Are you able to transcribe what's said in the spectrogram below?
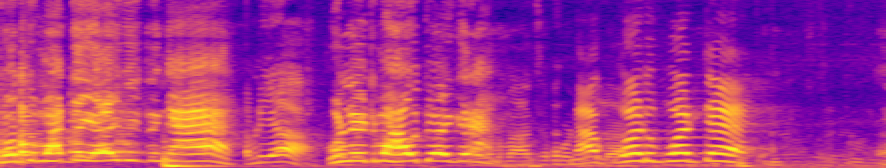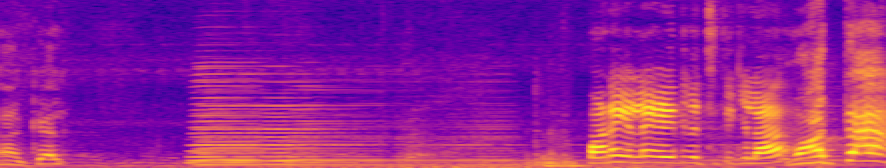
சொத்து மாத்த எழுதிட்டுங்க. அப்படியா? உள்ளிட்டுமா அவுத்து வைக்கிறேன். நான் கோடு போட்டேன். ஆ, கேளு. பணம் எல்லாம் எழுதி வச்சிட்டீங்களா? மொத்தம்.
